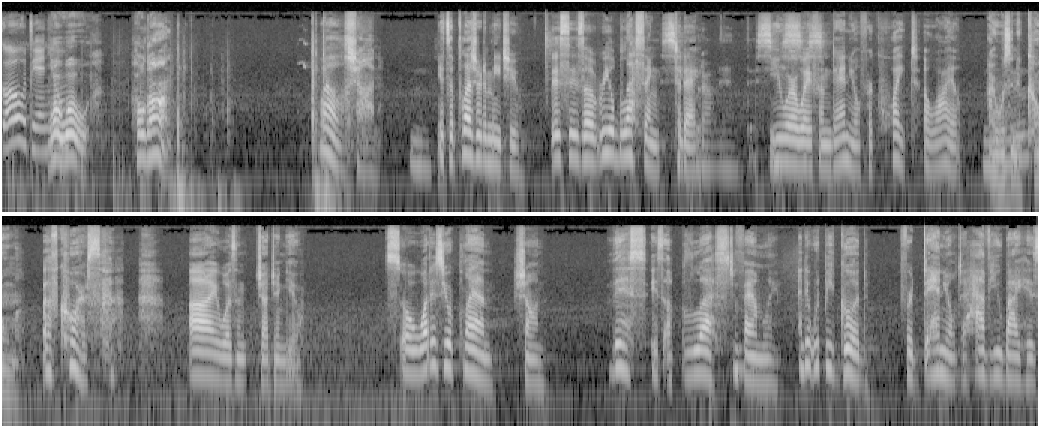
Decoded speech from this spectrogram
go, Daniel. Whoa, whoa. Hold on. Well, Sean, it's a pleasure to meet you. This is a real blessing today. Sì, You were away from Daniel for quite a while. I was in a coma. Of course. I wasn't judging you. So, what is your plan, Sean? This is a blessed family, and it would be good for Daniel to have you by his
